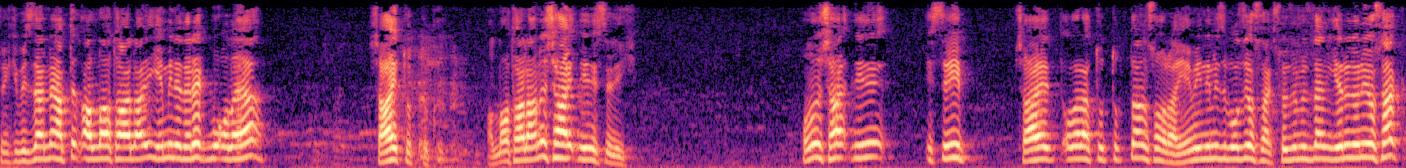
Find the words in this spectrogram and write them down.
Çünkü bizler ne yaptık? allah Teala'yı yemin ederek bu olaya şahit tuttuk. allah Teala'nın şahitliğini istedik. Onun şahitliğini isteyip şahit olarak tuttuktan sonra yeminimizi bozuyorsak, sözümüzden geri dönüyorsak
